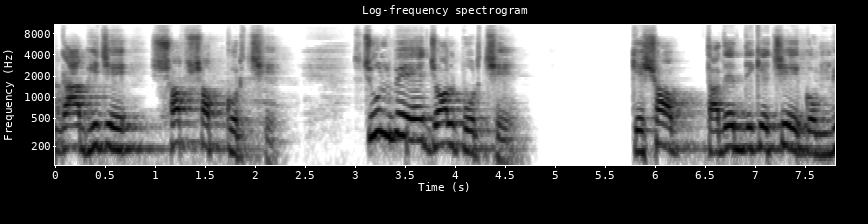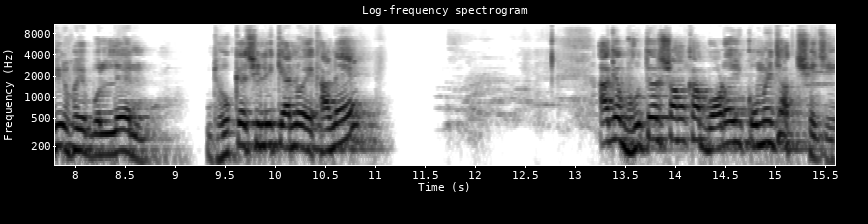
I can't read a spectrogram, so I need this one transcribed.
গা ভিজে সপ সপ করছে। চুল বেয়ে জল পড়ছে। কেশব তাদের দিকে চেয়ে গম্ভীর হয়ে বললেন, ঢুকেছিলি কেন এখানে? আগে ভূতের সংখ্যা বড়ই কমে যাচ্ছে যে।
